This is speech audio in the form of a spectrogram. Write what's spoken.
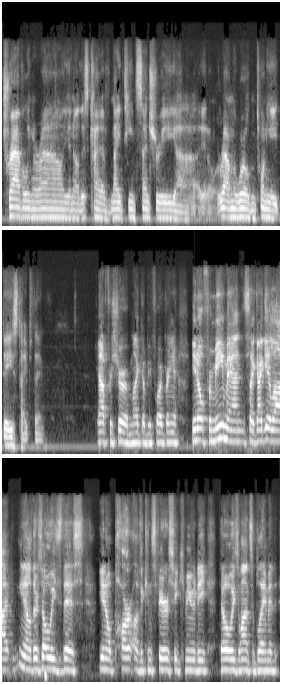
traveling around, you know, this kind of 19th century, uh, you know, around the world in 28 days type thing. Yeah, for sure, Micah. Before I bring you, you know, for me, man, it's like I get a lot. You know, there's always this you know, part of the conspiracy community that always wants to blame it,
